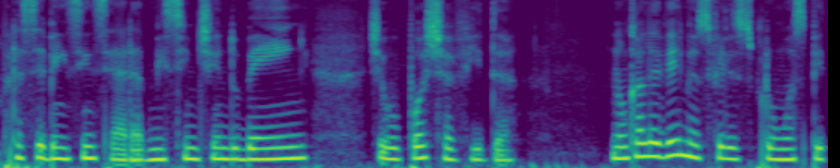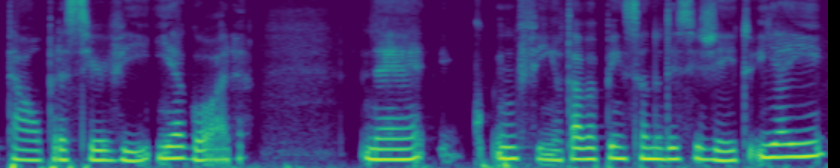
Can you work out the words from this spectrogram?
para ser bem sincera, me sentindo bem, tipo, poxa vida, nunca levei meus filhos para um hospital para servir, e agora? Né? Enfim, eu tava pensando desse jeito. E aí,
